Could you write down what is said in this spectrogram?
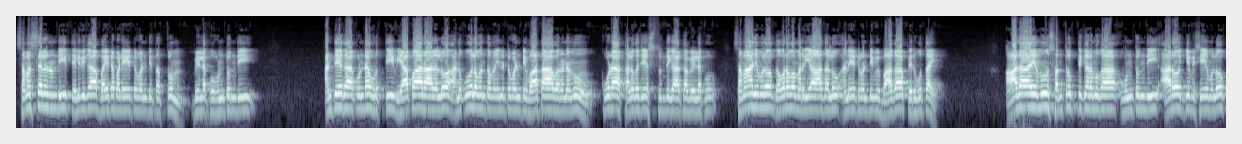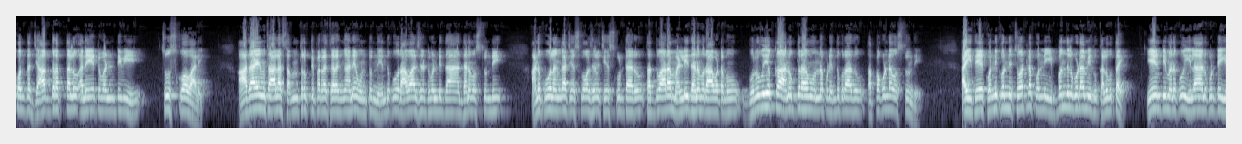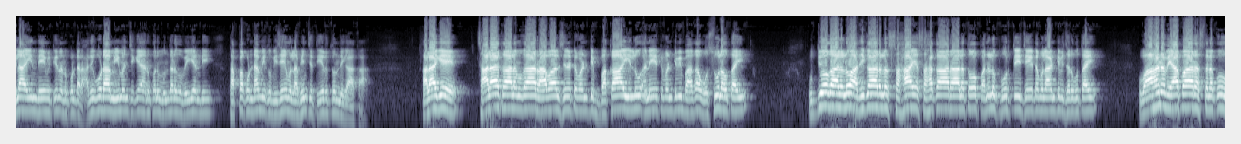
సమస్యల నుండి తెలివిగా బయటపడేటువంటి తత్వం వీళ్ళకు ఉంటుంది. అంతేకాకుండా వృత్తి వ్యాపారాలలో అనుకూలవంతమైనటువంటి వాతావరణము కూడా కలుగజేస్తుందిగాక వీళ్ళకు. సమాజంలో గౌరవ మర్యాదలు అనేటువంటివి బాగా పెరుగుతాయి. ఆదాయము సంతృప్తికరముగా ఉంటుంది. ఆరోగ్య విషయంలో కొంత జాగ్రత్తలు అనేటువంటివి చూసుకోవాలి. ఆదాయం చాలా సంతృప్తిపరకరంగానే ఉంటుంది. ఎందుకు రావాల్సినటువంటి ధనం వస్తుంది? అనుకూలంగా చేసుకోవాల్సినవి చేసుకుంటారు. తద్వారా మళ్ళీ ధనము రావటము గురువు యొక్క అనుగ్రహం ఉన్నప్పుడు ఎందుకు రాదు? తప్పకుండా వస్తుంది. అయితే కొన్ని కొన్ని చోట్ల కొన్ని ఇబ్బందులు కూడా మీకు కలుగుతాయి. ఏంటి మనకు? ఇలా అనుకుంటే ఇలా అయింది ఏమిటి అని అనుకుంటారు. అది కూడా మీ మంచికే అనుకొని ముందడుగు వెయ్యండి తప్పకుండా మీకు విజయం లభించి తీరుతుంది గాక. అలాగే చాలా కాలముగా రావాల్సినటువంటి బకాయిలు అనేటువంటివి బాగా వసూలవుతాయి. ఉద్యోగాలలో అధికారుల సహాయ సహకారాలతో పనులు పూర్తి చేయటం లాంటివి జరుగుతాయి. వాహన వ్యాపారస్తులకు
